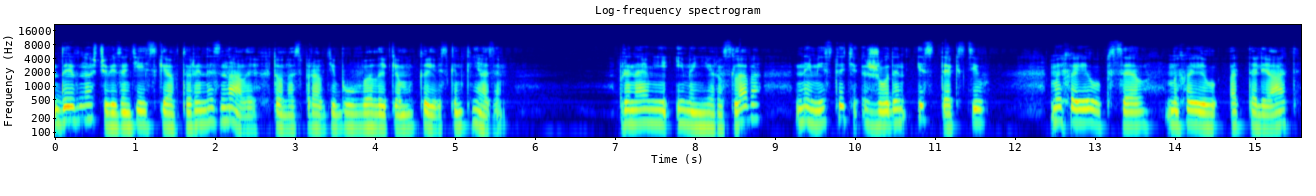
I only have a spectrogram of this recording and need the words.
Дивно, що візантійські автори не знали, хто насправді був великим київським князем. Принаймні імені Ярослава не містить жоден із текстів. Михаїл Псел, Михаїл Атталіат,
